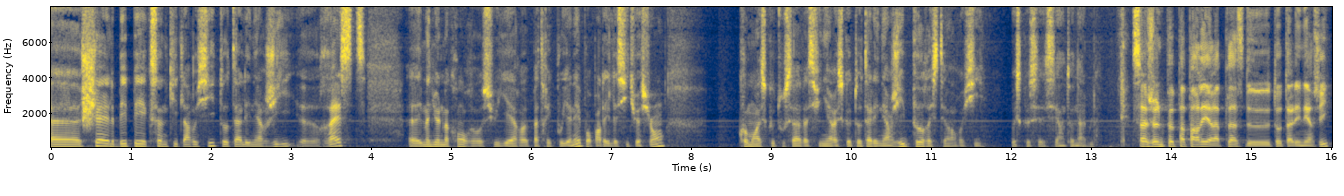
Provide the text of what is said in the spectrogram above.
Euh, Shell, BP, Exxon quittent la Russie, Total Energy euh, reste. Euh, Emmanuel Macron a reçu hier Patrick Pouyanné pour parler de la situation. Comment est-ce que tout ça va se finir? Est-ce que Total Energy peut rester en Russie? Ou est-ce que c'est intenable? Ça, je ne peux pas parler à la place de Total Energy.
